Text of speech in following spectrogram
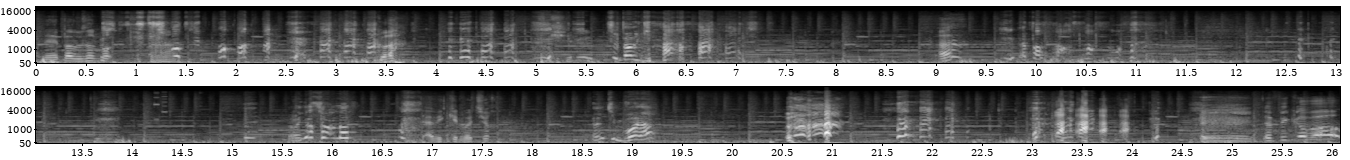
Vous n'avez pas besoin de... Quoi Je suis dans le garage Hein Attends, sors, sors, sors Regarde sur la map Avec quelle voiture Hein, Tu me vois là T'as fait comment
